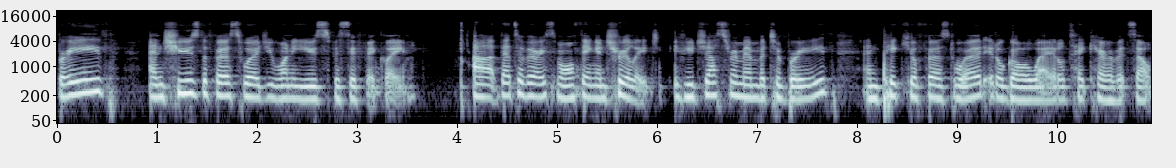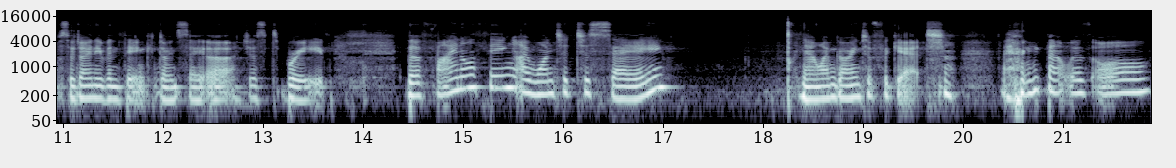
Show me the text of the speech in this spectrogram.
breathe, and choose the first word you want to use specifically. Uh, that's a very small thing, and truly, if you just remember to breathe and pick your first word, it'll go away. It'll take care of itself. So don't even think, don't say, uh, just breathe. The final thing I wanted to say now I'm going to forget. I think that was all.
